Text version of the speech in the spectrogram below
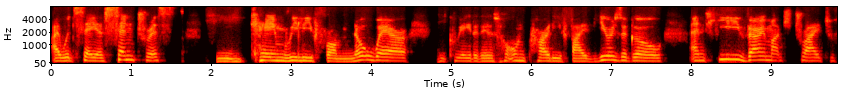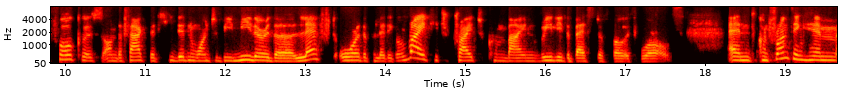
I would say, a centrist. He came really from nowhere. He created his own party five years ago. And he very much tried to focus on the fact that he didn't want to be neither the left or the political right. He tried to combine really the best of both worlds. And confronting him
